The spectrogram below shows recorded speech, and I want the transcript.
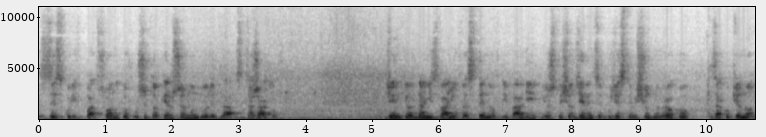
Z zysku i wpłat członków uszyto pierwsze mundury dla strażaków. Dzięki organizowaniu festynów i bali już w 1927 roku zakupiono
